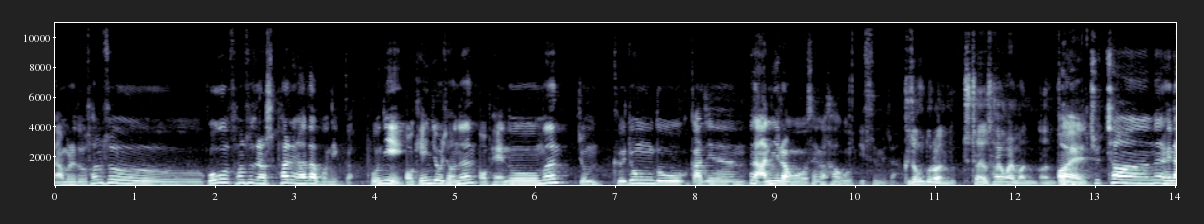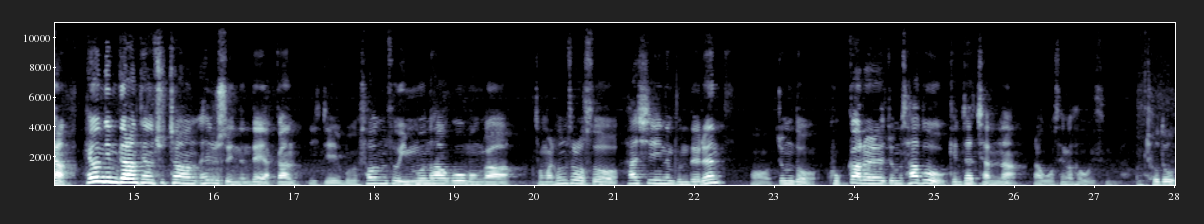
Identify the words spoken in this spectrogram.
아무래도 선수고 선수들이랑 스파링 하다 보니까 보니 어, 개인적으로 저는 어, 베놈은 좀 그 정도까지는 아니라고 생각하고 있습니다. 그 정도라는 게 추천해서 사용할 만한. 어, 예. 추천을 그냥 회원님들한테는 추천해 줄 수 있는데 약간 이제 뭐 선수 입문하고 뭔가 정말 선수로서 하시는 분들은 어, 좀 더 고가를 좀 사도 괜찮지 않나라고 생각하고 있습니다. 저도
